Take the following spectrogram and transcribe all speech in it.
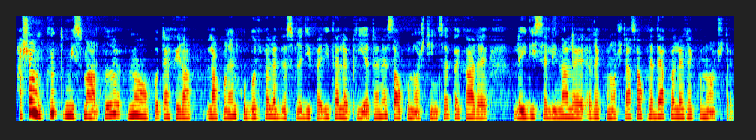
așa încât Miss Marple nu putea fi la, la curent cu bârfele despre diferitele prietene sau cunoștințe pe care Lady Selina le recunoștea sau credea că le recunoaște.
